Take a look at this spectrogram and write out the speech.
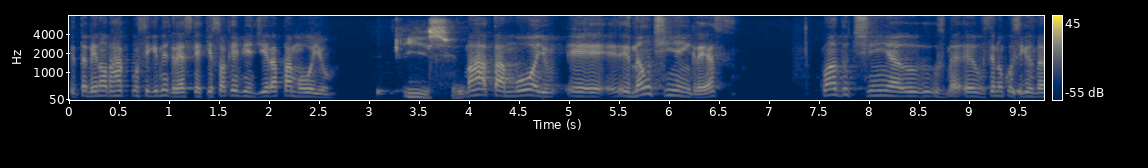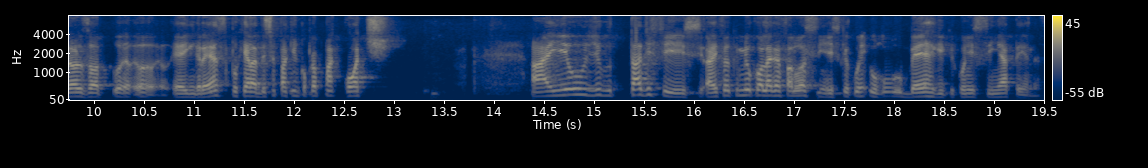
eu também não estava conseguindo ingresso, que aqui só quem vendia era Tamoio. Isso. Mas a Tamoio é, não tinha ingresso. Quando tinha, os, você não conseguia os melhores é, ingressos, porque ela deixa para quem compra pacote. Aí eu digo, tá difícil. Aí foi o que meu colega falou assim, esse que eu, o Berg, que conheci em Atenas.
